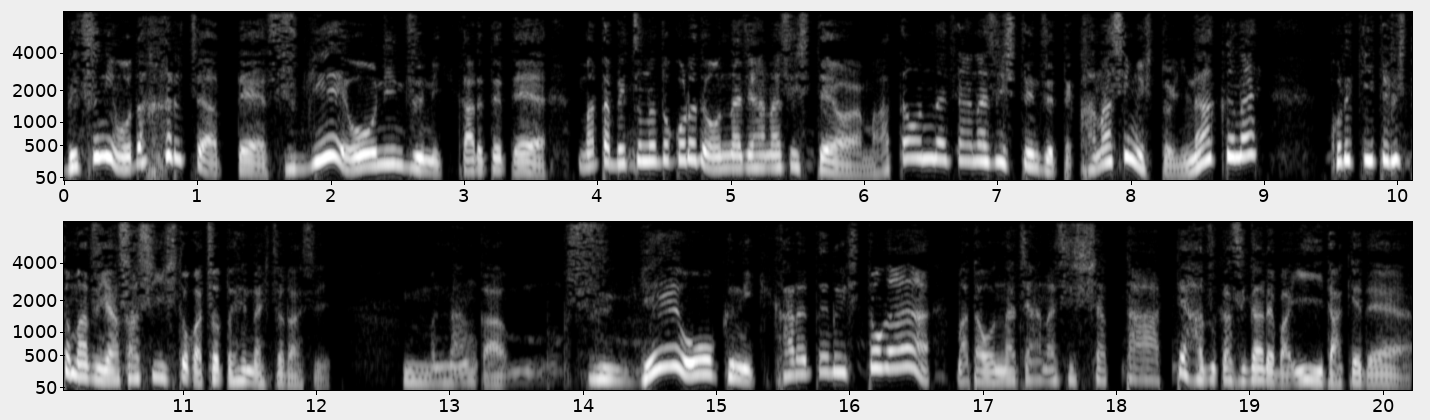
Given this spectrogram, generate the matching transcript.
別に小田カルチャーってすげえ大人数に聞かれてて、また別のところで同じ話してよ、また同じ話してんぜって悲しむ人いなくない？これ聞いてる人まず優しい人かちょっと変な人だし。なんか、すげえ多くに聞かれてる人が、また同じ話しちゃったって恥ずかしがればいいだけで、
